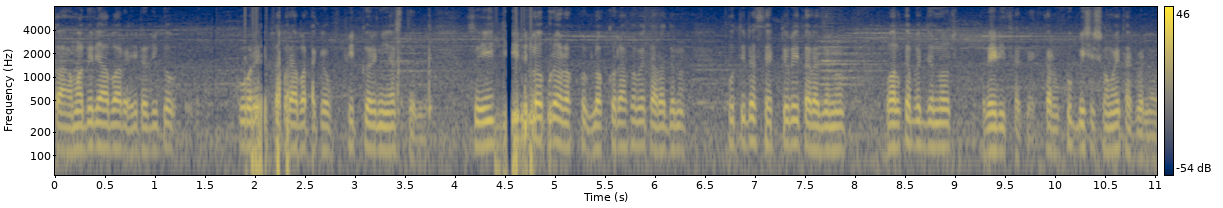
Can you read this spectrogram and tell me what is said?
তো আমাদেরই আবার এটা দিকেও করে, তারপরে আবার তাকে ফিট করে নিয়ে আসতে হবে। সো এই জিনিসগুলো পুরো লক্ষ্য রাখা হবে, তারা যেন প্রতিটা সেক্টরেই তারা যেন ওয়ার্ল্ড কাপের জন্য রেডি থাকে, কারণ খুব বেশি সময় থাকবে না।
